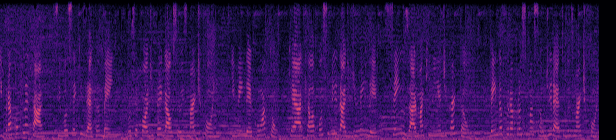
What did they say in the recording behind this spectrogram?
E para completar, se você quiser também, você pode pegar o seu smartphone e vender com a Tom, que é aquela possibilidade de vender sem usar maquininha de cartão. Venda por aproximação direto do smartphone.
